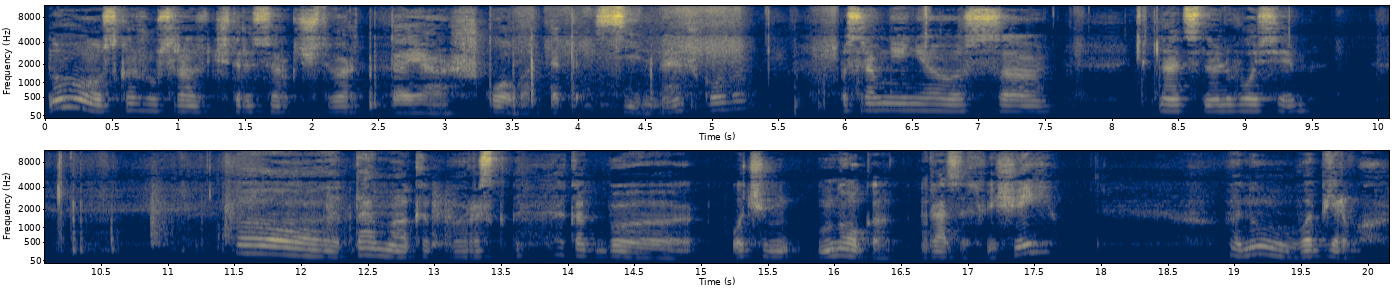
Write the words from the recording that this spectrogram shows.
Ну, скажу сразу, 444 школа – это сильная школа по сравнению с 15.08. Там как бы, рас... как бы очень много разных вещей. Ну, во-первых,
